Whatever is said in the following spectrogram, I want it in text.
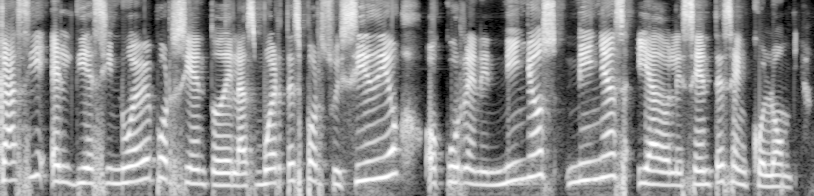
Casi el 19% de las muertes por suicidio ocurren en niños, niñas y adolescentes en Colombia.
